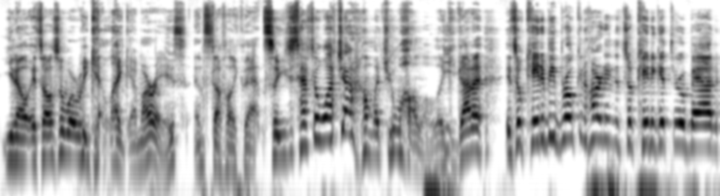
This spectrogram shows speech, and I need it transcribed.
you know, it's also where we get like MRAs and stuff like that. So you just have to watch out how much you wallow. Like you gotta. It's okay to be brokenhearted. It's okay to get through a bad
